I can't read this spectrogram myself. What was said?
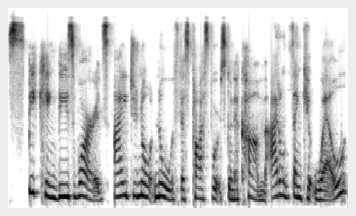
speaking these words, I do not know if this passport is going to come. I don't think it will.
